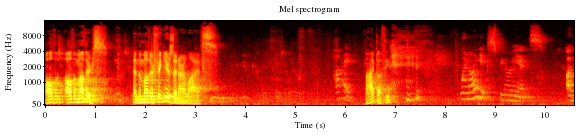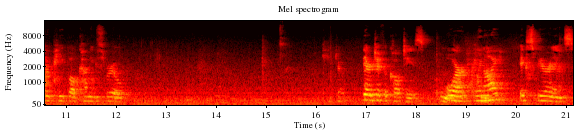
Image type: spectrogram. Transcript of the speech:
All the, all the mothers and the mother figures in our lives. Hi. Hi, Buffy. when I experience other people coming through their difficulties, or when I experience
